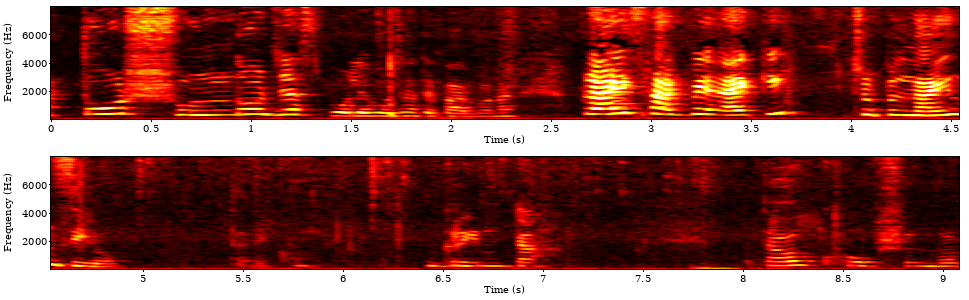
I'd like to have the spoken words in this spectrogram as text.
এত সুন্দর জাস্ট বলে বোঝাতে পারব না। প্রাইস থাকবে একই ট্রিপল নাইন জিরো দেখুন গ্রিনটা এটাও খুব সুন্দর।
